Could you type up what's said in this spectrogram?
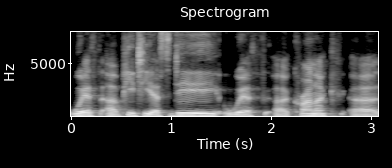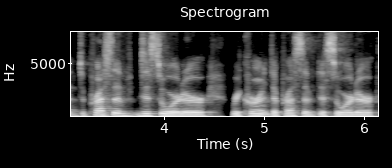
with uh, PTSD, with uh, chronic uh, depressive disorder, recurrent depressive disorder.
